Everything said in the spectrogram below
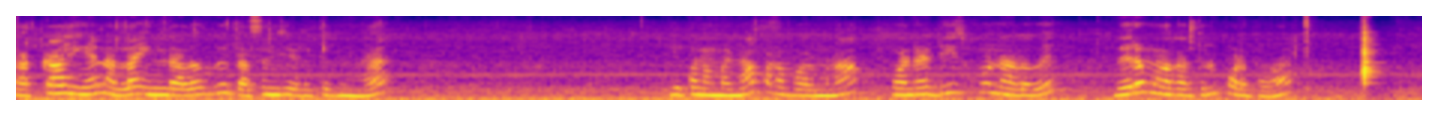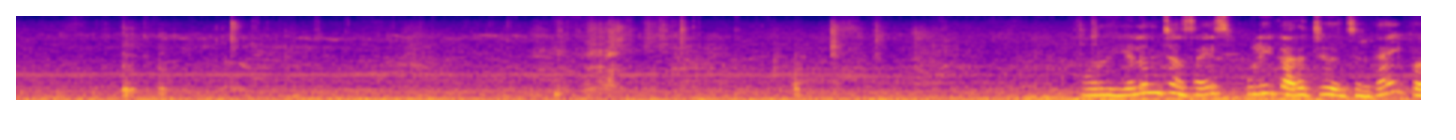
தக்காளியை நல்லா இந்த அளவுக்கு தசைஞ்சு எடுத்துக்கோங்க. இப்போ நம்ம என்ன பண்ண போகிறோம்னா ஒன்றரை டீஸ்பூன் அளவு வெறும் மிளகாத்தூள் போட போகிறோம் ஒரு எலுமிச்சம் சைஸ் புளி கரைச்சி வச்சுருக்கேன். இப்போ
